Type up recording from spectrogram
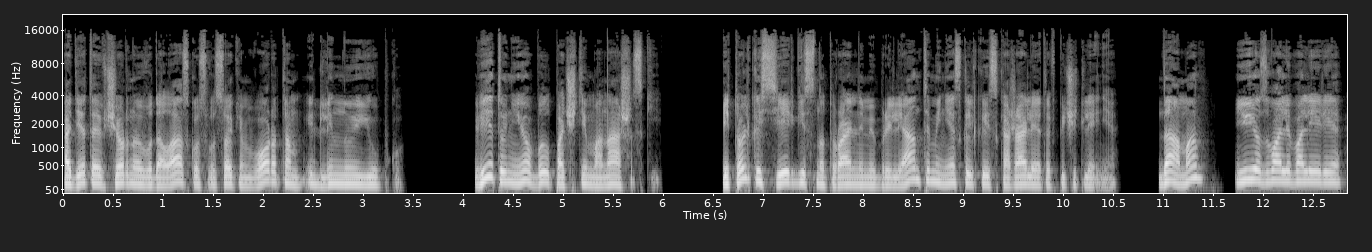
одетая в черную водолазку с высоким воротом и длинную юбку. Вид у нее был почти монашеский. И только серьги с натуральными бриллиантами несколько искажали это впечатление. Дама, ее звали Валерия,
